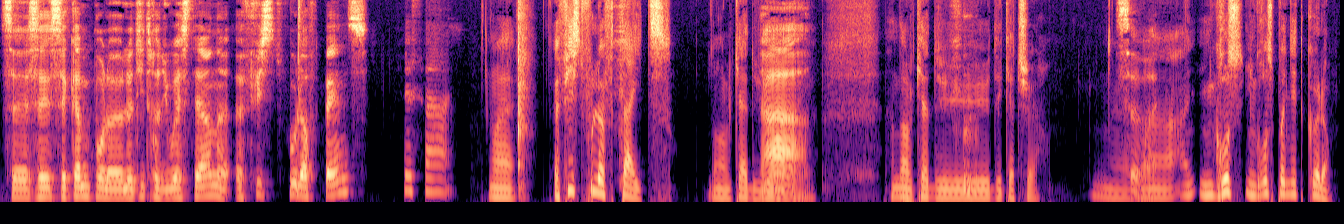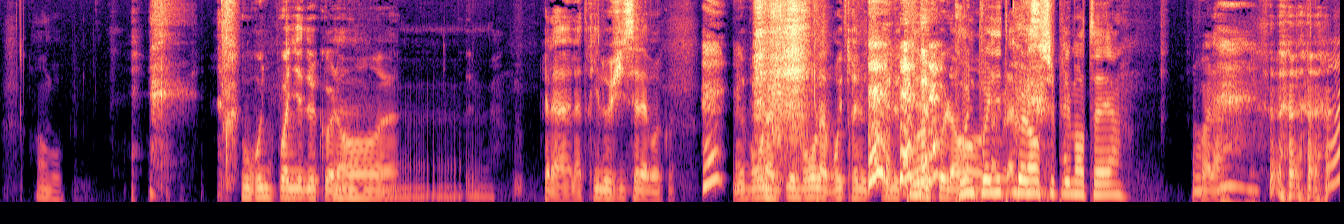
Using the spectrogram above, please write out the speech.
c'est, c'est, c'est comme pour le, le titre du western, A Fistful of Pants. C'est ça. ouais. Ouais. A fistful of tights dans le cas du. Ah. euh, dans le cas du, des catcheurs. C'est Euh, vrai. un- une grosse une grosse poignée de collants en gros. Pour une poignée de collants. Euh, euh, après la, la trilogie célèbre, quoi. Le bon, la, le bon, la brute et le, et le trou de collants. pour une poignée enfin, de voilà. collants supplémentaires. Voilà.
